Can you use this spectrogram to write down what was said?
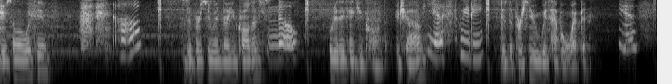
there someone with you? Uh-huh. Does the person you're with know you called us? No. Who do they think you called? Your child? Yes, sweetie. Does the person you're with have a weapon? Yes.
